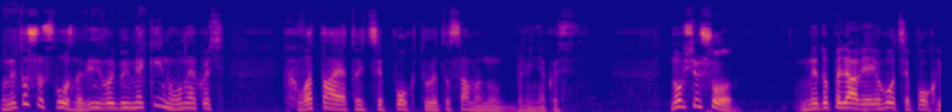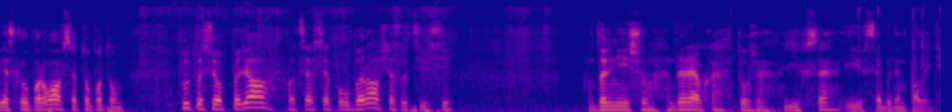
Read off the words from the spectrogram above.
Ну не то, що сложно, він вроді м'який, ну воно якось хватає той цепок, ту це саме, ну, блін, якось. Ну, в общем, що, не допиляв я його, цепок, я ж кажу, порвався, то потім. Тут ось опиляв, оце все поубирав, зараз оці всі в дальнішому деревка теж їх все і все будемо палити.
